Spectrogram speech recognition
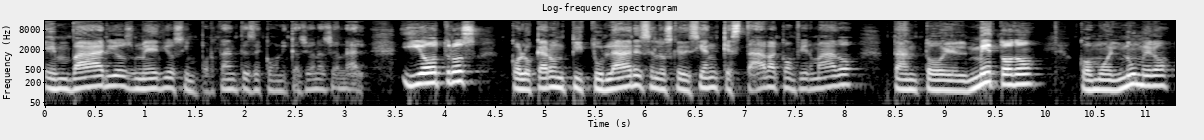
en varios medios importantes de comunicación nacional y otros colocaron titulares en los que decían que estaba confirmado tanto el método como el número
